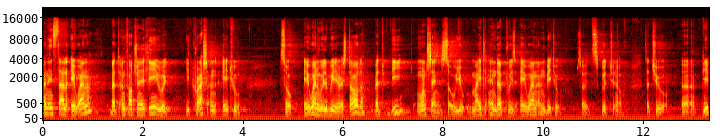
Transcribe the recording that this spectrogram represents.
uninstall A1, but unfortunately it, will, it crashed on A2. So A1 will be restored, but B won't change. So you might end up with A1 and B2. So it's good to know that you uh, pip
